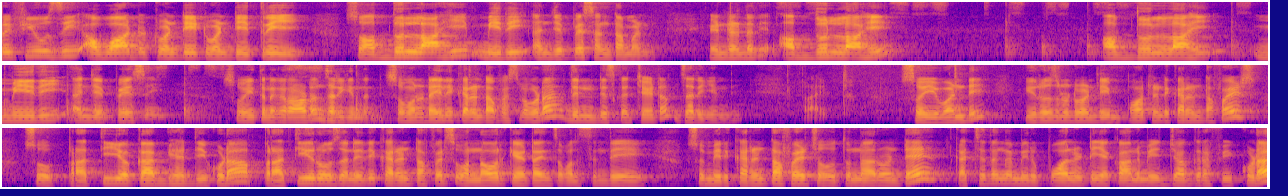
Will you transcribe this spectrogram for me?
refugee award twenty twenty three so Abdullahi Mire అని చెప్పేసి అంటామండి. ఏంటంటే అది అబ్దుల్లాహి అబ్దుల్లాహి మీరి అని చెప్పేసి సో ఇతనికి రావడం జరిగిందండి. సో మన డైలీ కరెంట్ అఫైర్స్లో కూడా దీన్ని డిస్కస్ చేయడం జరిగింది. రైట్. సో ఇవ్వండి. ఈ రోజు ఉన్నటువంటి ఇంపార్టెంట్ కరెంట్ అఫైర్స్ సో ప్రతి ఒక్క అభ్యర్థి కూడా ప్రతిరోజు అనేది కరెంట్ అఫైర్స్ వన్ అవర్ కేటాయించవలసిందే. సో మీరు కరెంట్ అఫైర్స్ చదువుతున్నారు అంటే ఖచ్చితంగా మీరు పాలిటీ ఎకానమీ జాగ్రఫీ కూడా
